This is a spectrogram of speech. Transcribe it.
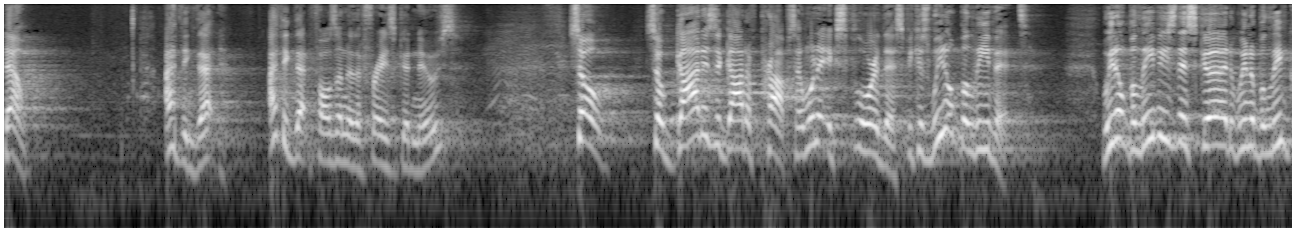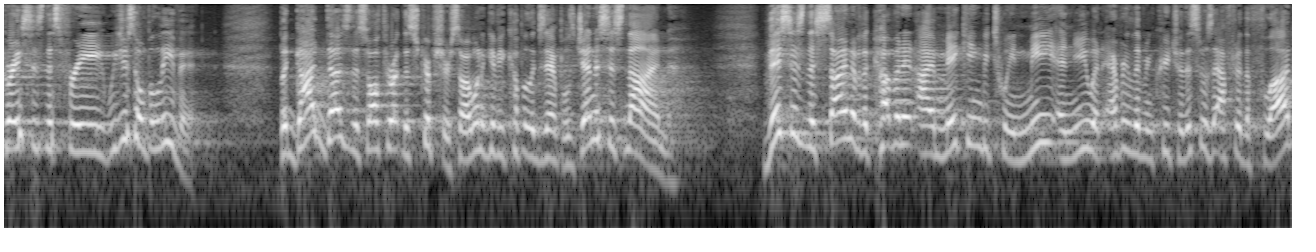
Now, I think that I think that falls under the phrase good news. So, so God is a God of props. I want to explore this because we don't believe it. We don't believe He's this good. We don't believe grace is this free. We just don't believe it. But God does this all throughout the scripture. So I want to give you a couple examples. Genesis 9. This is the sign of the covenant I am making between me and you and every living creature. This was after the flood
